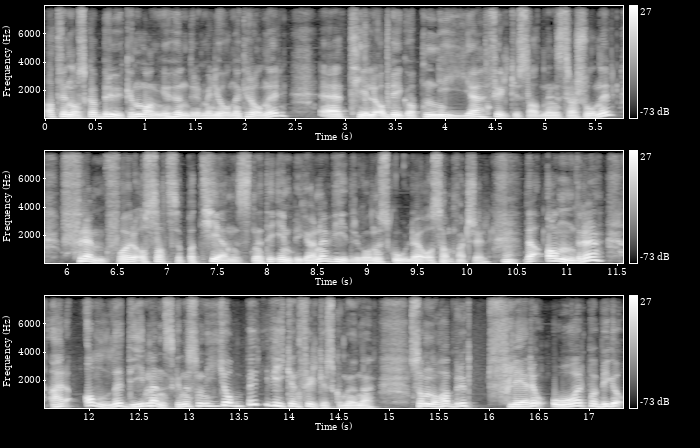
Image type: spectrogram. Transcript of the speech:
at vi nå skal bruke mange hundre millioner kroner eh, til å bygge opp nye fylkesadministrasjoner, fremfor å satse på tjenestene til innbyggerne, videregående skole og samferdsel. Mm. Det andre er alle de menneskene som jobber i Viken fylkeskommune, som nå har brukt flere år på å bygge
